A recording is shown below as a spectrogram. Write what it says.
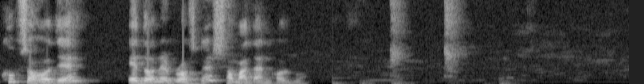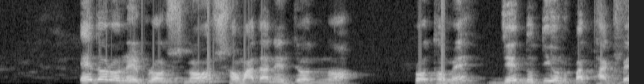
খুব সহজে এ ধরনের প্রশ্নের সমাধান করব। এ ধরনের প্রশ্ন সমাধানের জন্য প্রথমে যে দুটি অনুপাত থাকবে,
